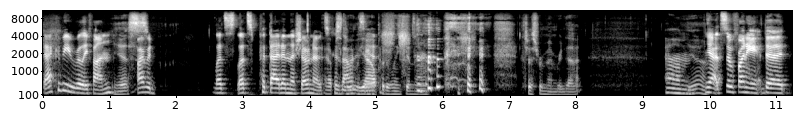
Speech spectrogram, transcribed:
that could be really fun. Yes. I would. Let's let's put that in the show notes because I want to see yeah, I'll put a link in there. Just remembered that. Um, Yeah. yeah. it's so funny. The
